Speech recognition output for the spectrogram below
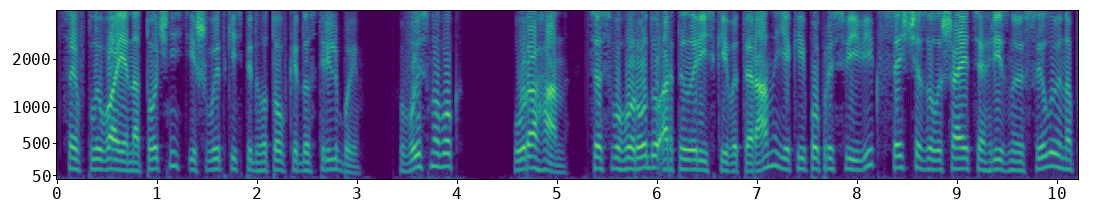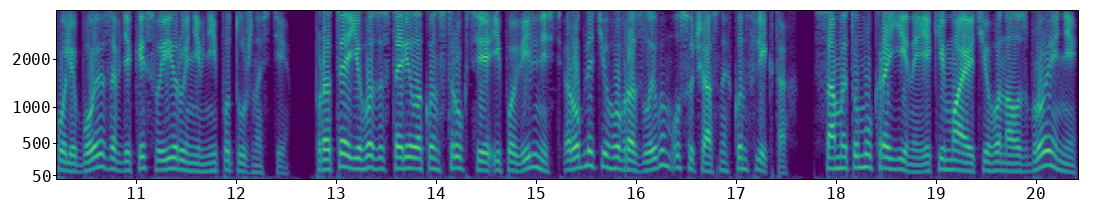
Це впливає на точність і швидкість підготовки до стрільби. Висновок Ураган це свого роду артилерійський ветеран, який, попри свій вік, все ще залишається грізною силою на полі бою завдяки своїй руйнівній потужності. Проте його застаріла конструкція і повільність роблять його вразливим у сучасних конфліктах. Саме тому країни, які мають його на озброєнні,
